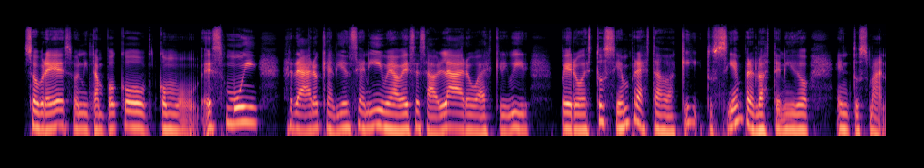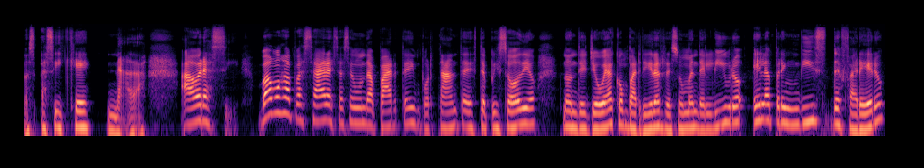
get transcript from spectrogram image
sobre eso, ni tampoco como es muy raro que alguien se anime a veces a hablar o a escribir, pero esto siempre ha estado aquí, tú siempre lo has tenido en tus manos. Así que nada. Ahora sí, vamos a pasar a esta segunda parte importante de este episodio donde yo voy a compartir el resumen del libro El aprendiz de farero,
